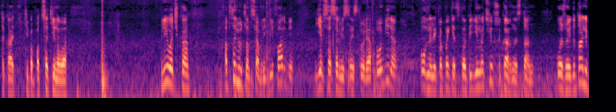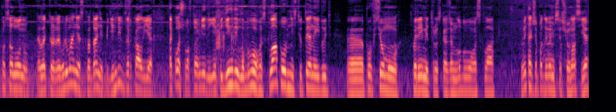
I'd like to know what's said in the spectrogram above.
Така, типа подсатінова плівочка. Абсолютно вся в рідній фарбі. Є вся сервісна історія автомобіля, повний електропакет склопідіймачів, шикарний стан кожної деталі по салону, електрорегулювання, складання, підігрів дзеркал є. Також в автомобілі є підігрів лобового скла повністю. Тени йдуть е, по всьому периметру, скажімо, лобового скла. Ну і також подивимося, що у нас є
